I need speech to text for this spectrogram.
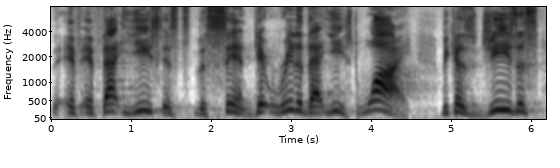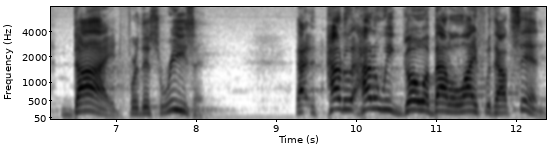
if, if that yeast is the sin, get rid of that yeast. Why? Because Jesus died for this reason. Uh, how do, how do we go about a life without sin?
